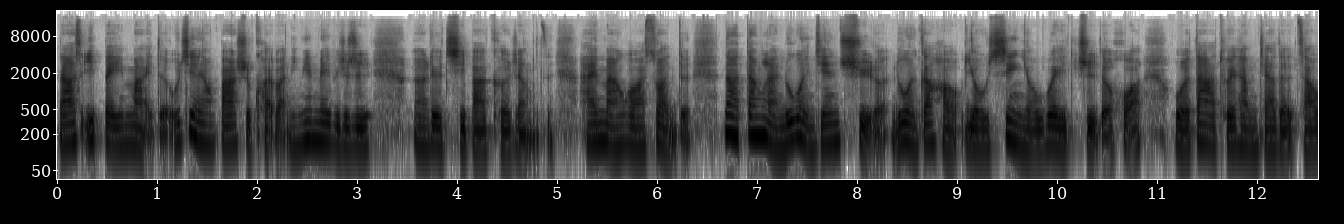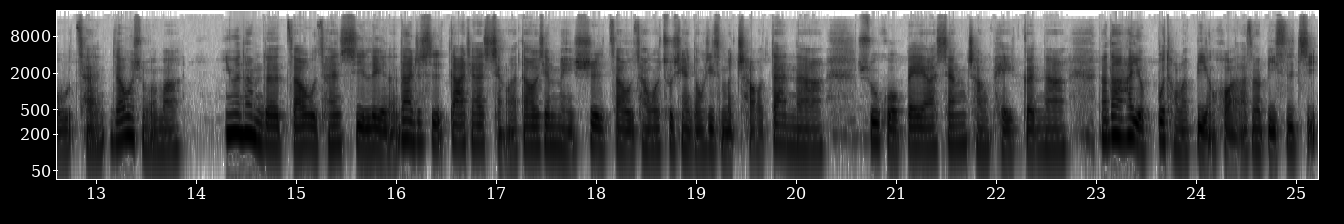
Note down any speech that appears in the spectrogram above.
然后是一杯卖的，我记得像八十块吧，里面 maybe 就是呃六七八颗这样子，还蛮划算的。那当然，如果你今天去了，如果你刚好有幸有位置的话，我大推他们家的早午餐，你知道为什么吗？因为他们的早午餐系列呢，当然就是大家想得到一些美式早午餐会出现的东西，什么炒蛋啊、蔬果杯啊、香肠、培根啊，那当然它有不同的变化啦，什么比斯吉，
